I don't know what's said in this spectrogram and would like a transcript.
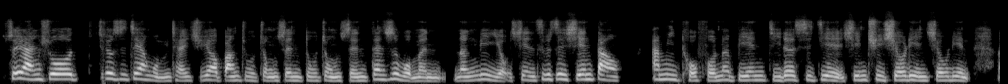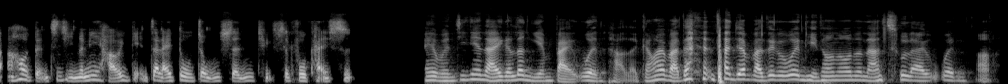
虽然说就是这样，我们才需要帮助众生、度众生，但是我们能力有限，是不是先到阿弥陀佛那边极乐世界先去修炼修炼，然后等自己能力好一点再来度众生？请师父开示。哎，我们今天来一个楞严百问好了，赶快把大 大家把这个问题通通都拿出来问啊！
